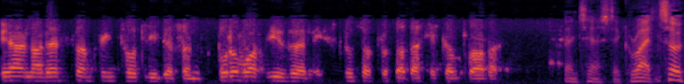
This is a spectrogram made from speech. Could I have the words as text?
Yeah, no, that's something totally different. Boerewors is an exclusive to South African product. Fantastic. Right. So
